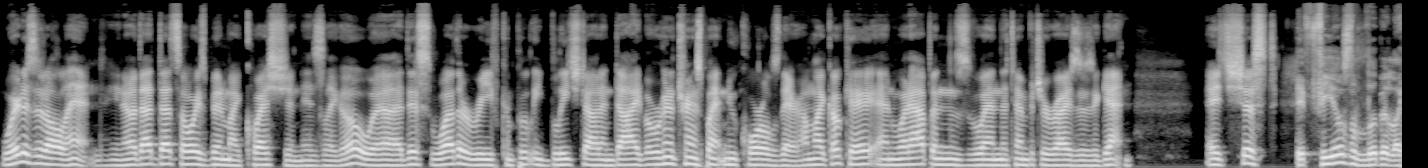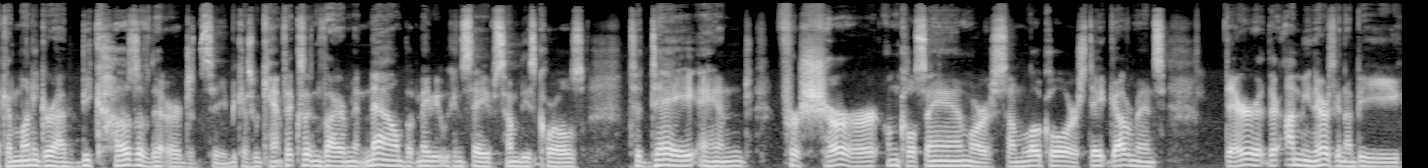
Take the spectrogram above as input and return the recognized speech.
where does it all end? You know that that's always been my question is like oh uh, this weather reef completely bleached out and died but we're going to transplant new corals there. I'm like okay and what happens when the temperature rises again it's just it feels a little bit like a money grab because of the urgency, because we can't fix the environment now, but maybe we can save some of these corals today. And for sure, Uncle Sam or some local or state governments, there, there. I mean, there's going to be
